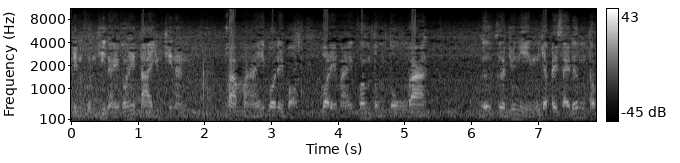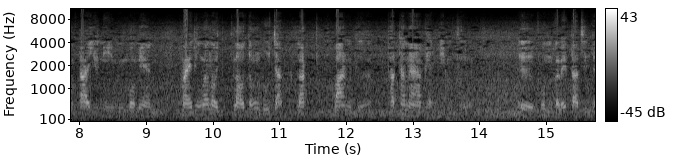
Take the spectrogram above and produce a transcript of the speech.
เป็นคนที่ไหนก็ให้ตายอยู่ที่นั่น ความหมายบ่ได้บอกบ่ได้หมายความตรงๆว่า เออเกิดอยู่หนีมึงจะไปใส่เริ่มต้องตายอยู่หนีมึงบ่แมนหมายถึงว่าเราเราต้องรู้จักรักบ้านเกิด พัฒนาแผ่นดินเกิด เออ ผมก็เลยตัดสินใจ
